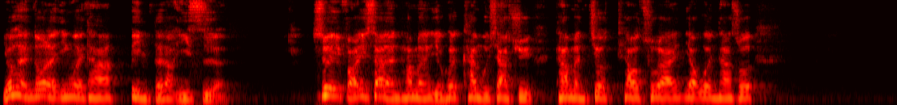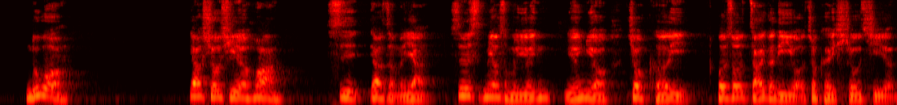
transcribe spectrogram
有很多人因为他病得到医治了，所以法利赛人他们也会看不下去，他们就跳出来要问他说：“如果要休息的话，是要怎么样？是不是没有什么缘缘由就可以？”或者说找一个理由就可以休妻了，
